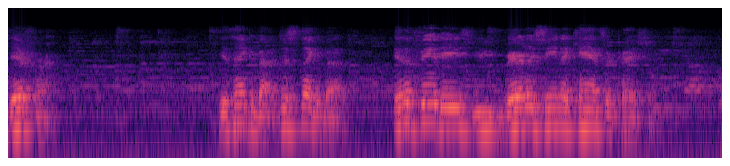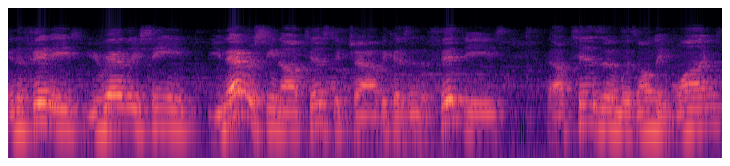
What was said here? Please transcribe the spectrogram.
different. You think about it. Just think about it. In the 50s, you rarely seen a cancer patient. In the 50s, you rarely seen, you never seen an autistic child because in the 50s, Autism was only one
